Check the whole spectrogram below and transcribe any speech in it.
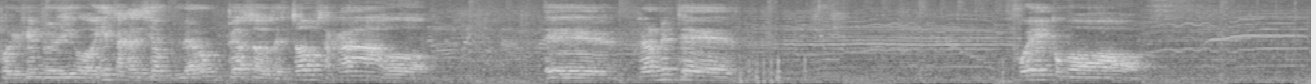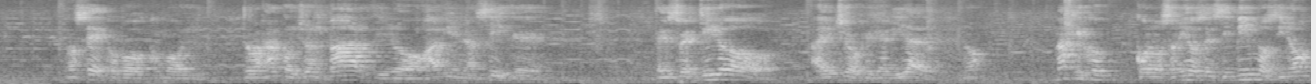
por ejemplo, le digo, ¿y esta canción le hago un pedazo a los Stones acá? O, eh, realmente fue como, no sé, como, como trabajar con George Martin o alguien así que en su estilo ha hecho genialidades, ¿no? Más que con, los sonidos en sí mismos, sino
